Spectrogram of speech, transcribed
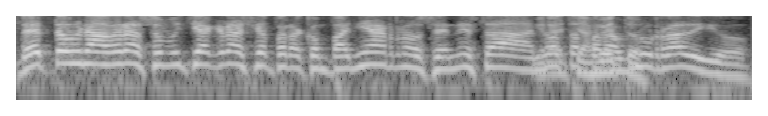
Beto, un abrazo, muchas gracias por acompañarnos en esta Gracias, nota para Beto. Blue Radio.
